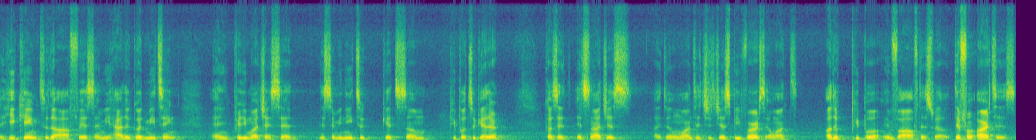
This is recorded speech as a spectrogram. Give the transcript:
He came to the office and we had a good meeting. And pretty much I said, listen, we need to get some people together because it, it's not just, I don't want it to just be verse. I want other people involved as well, different artists.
